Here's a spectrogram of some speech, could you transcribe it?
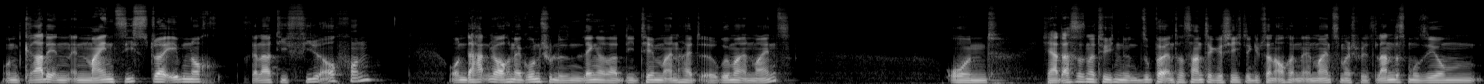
Und gerade in, in Mainz siehst du da eben noch relativ viel auch von. Und da hatten wir auch in der Grundschule längerer die Themeneinheit äh, Römer in Mainz. Und ja, das ist natürlich eine super interessante Geschichte. Gibt es dann auch in, in Mainz zum Beispiel das Landesmuseum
